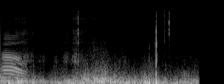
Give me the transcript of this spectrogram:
hell.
